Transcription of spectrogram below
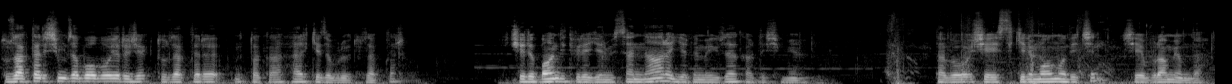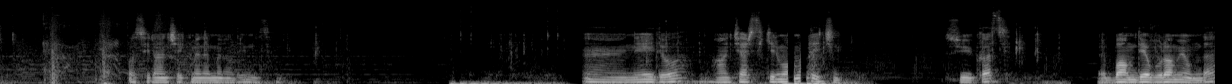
Tuzaklar işimize bol bol yarayacak. Tuzakları mutlaka herkese vuruyor tuzaklar. İçeri bandit bile girmiş. Sen ne ara girdin be güzel kardeşim ya. Tabi o şey skillim olmadığı için şey vuramıyorum da. O silahını çekmeden ben alayım mı seni? Ee, neydi o? Hançer skillim olmadığı için. Suikast. E, Bam diye vuramıyorum da.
